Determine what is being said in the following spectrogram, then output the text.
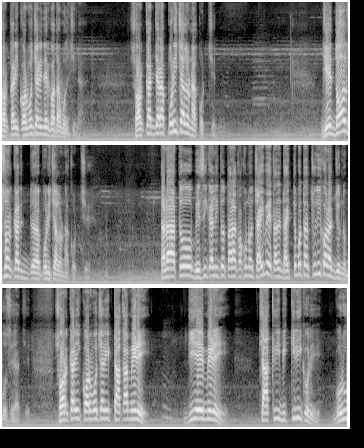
সরকারি কর্মচারীদের কথা বলছি না, সরকার যারা পরিচালনা করছেন, যে দল সরকার পরিচালনা করছে তারা তো বেসিক্যালি তো তারা কখনো চাইবে? তাদের দায়িত্ববোধ চুরি করার জন্য বসে আছে। সরকারি কর্মচারীর টাকা মেরে, দিয়ে মেরে, চাকরি বিক্রি করে, গরু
